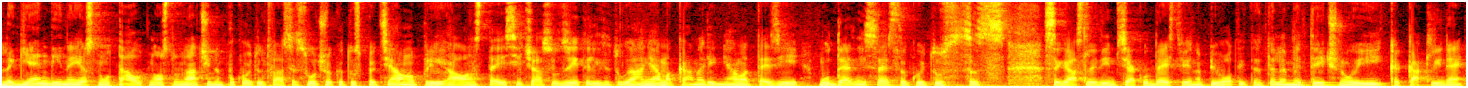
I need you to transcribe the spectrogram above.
легенди, неяснота относно начина по който това се случва, като специално при Алан Стейси част от зрителите тогава няма камери, няма тези модерни средства, които с, сега следим всяко действие на пилотите телеметрично и как ли не.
